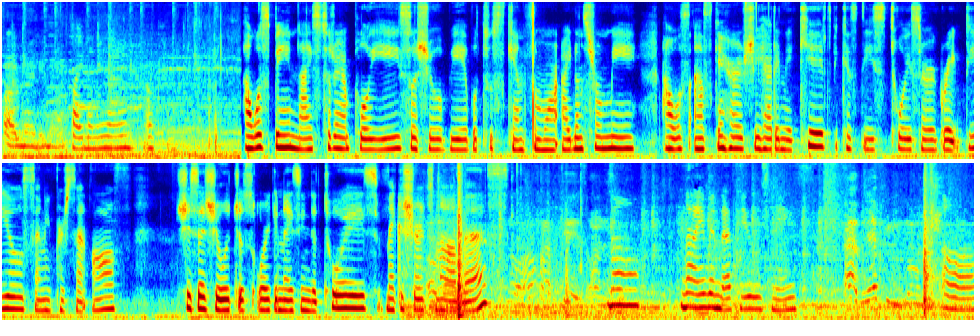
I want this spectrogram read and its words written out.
Five ninety nine. Five ninety nine. Okay. I was being nice to the employee so she would be able to scan some more items for me. I was asking her if she had any kids because these toys are a great deal, 70% off. She said she was just organizing the toys, making sure it's not a mess. No, I don't have kids, No. Not even nephews, niece. I have nephews only. Oh.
